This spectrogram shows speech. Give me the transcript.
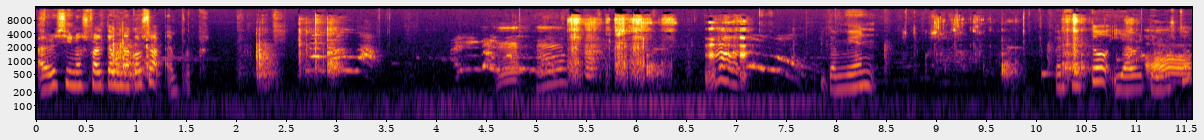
A ver si nos falta una cosa. Eh, pues, Y también esta cosa. Perfecto. Y a ver, ¿te gusta?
